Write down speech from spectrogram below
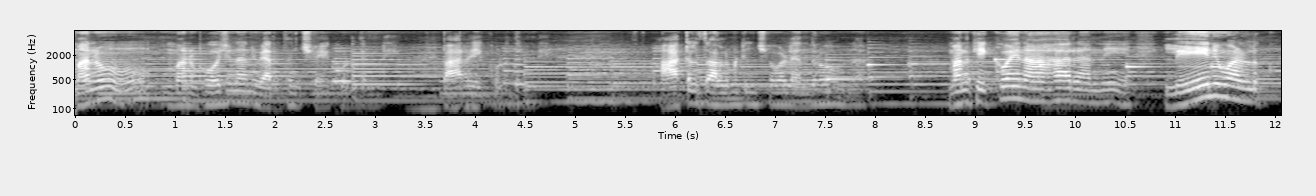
మనం మన భోజనాన్ని వ్యర్థం చేయకూడదండి పారేయకూడదండి. ఆకలితో అలమటించే వాళ్ళు ఎందరో ఉన్నారు. మనకి ఎక్కువైన ఆహారాన్ని లేని వాళ్ళకు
